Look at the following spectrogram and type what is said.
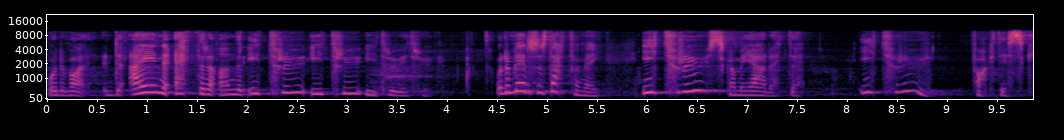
Og det var det ene etter det andre. I tru, i tru, i tru. i tru. Og da ble det så sterkt for meg. I tru skal vi gjøre dette. I tru, faktisk.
